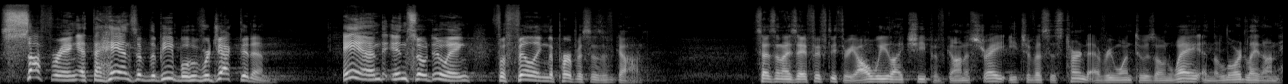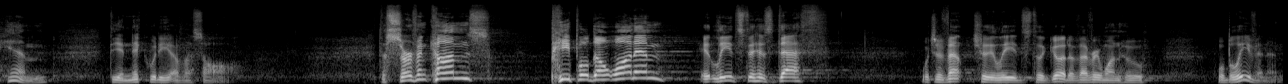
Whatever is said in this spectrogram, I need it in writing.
suffering at the hands of the people who've rejected him, and in so doing, fulfilling the purposes of God. Says in Isaiah 53 All we like sheep have gone astray. Each of us has turned everyone to his own way, and the Lord laid on him the iniquity of us all. The servant comes, people don't want him, it leads to his death, which eventually leads to the good of everyone who will believe in him.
